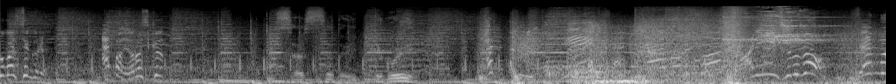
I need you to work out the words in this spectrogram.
飛ばしてくる。あとよろしく。さっさと行ってこい。ワニにするぞ。全部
